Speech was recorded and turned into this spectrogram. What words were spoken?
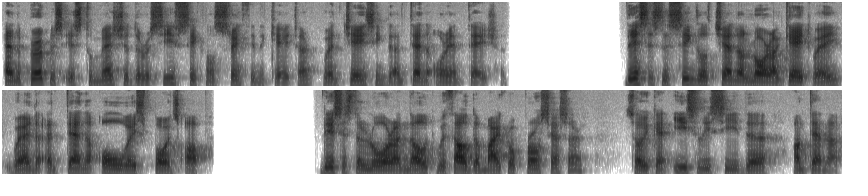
and the purpose is to measure the received signal strength indicator when changing the antenna orientation. This is the single channel LoRa gateway where the antenna always points up. This is the LoRa node without the microprocessor, so you can easily see the antenna.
